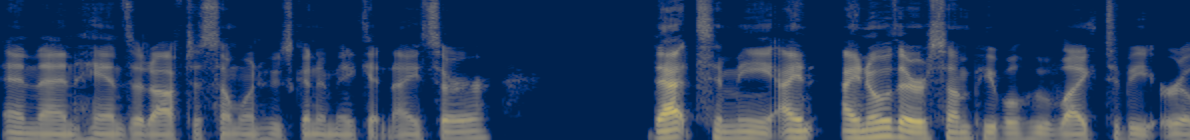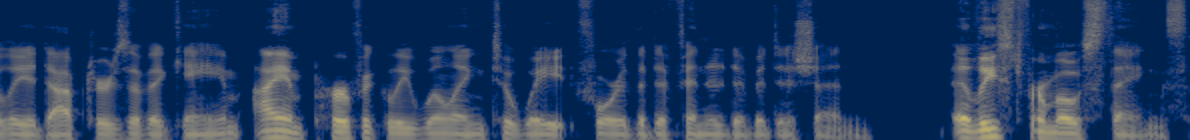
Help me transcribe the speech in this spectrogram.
and then hands it off to someone who's going to make it nicer that to me I, I know there are some people who like to be early adopters of a game. I am perfectly willing to wait for the definitive edition at least for most things.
